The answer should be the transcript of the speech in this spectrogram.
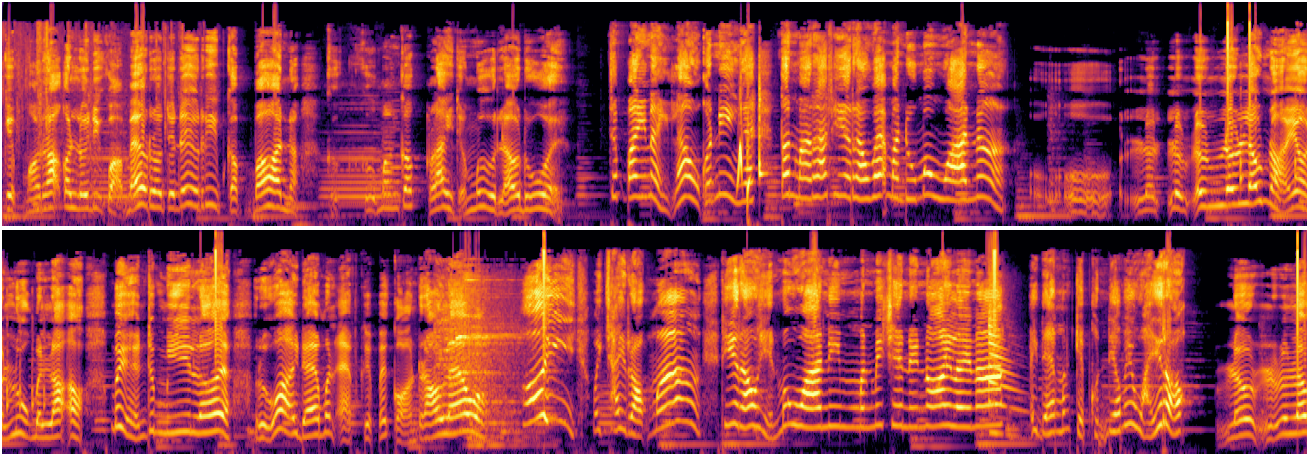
เก็บมาระกันเลยดีกว่าแม้เราจะได้รีบกลับบ้านนะคือมันก็ใกล้จะมืดแล้วด้วย จะไปไหนเล่าก็นี่ไง ต้นมาราที่เราแวะมาดูเมื่อวานน่ะโอ้แล้วแล้วแล้วแล้วไหนอะ ลูกมันละอะ ไม่เห็นจะมีเลย หรือว่าไอ้แดงมันแอบเก็บไปก่อนเราแล้วเฮ้ย ไม่ใช่หรอกมั้งที่เราเห็นเมื่อวานนี่มันไม่ใช่น้อยๆเลยนะ ไอ้แดงมันเก็บคนเดียวไม่ไหวหรอก แล้วแล้ว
